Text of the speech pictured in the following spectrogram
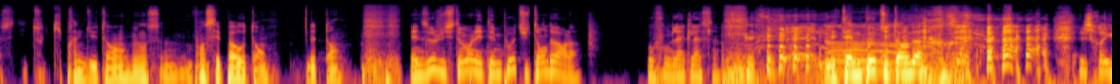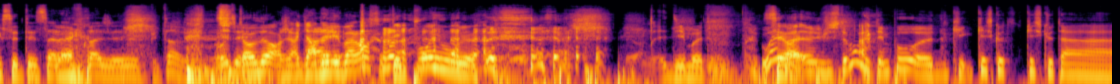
c'est des trucs qui prennent du temps, mais on, on pensait pas autant de temps. Enzo, justement, les tempos, tu t'endors là. Au fond de la classe là. les tempos, tu t'endors. Je croyais que c'était ça la phrase. j'ai- Putain. mais- tu t'endors. J'ai regardé Ah, les balances, c'était pourri, mon vieux. Dis-moi tout. Ouais, C'est bah, vrai. euh, justement, les tempos, euh, qu'est- qu'est-ce que qu'est-ce que t'as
